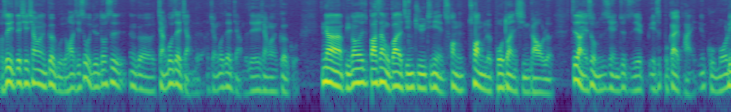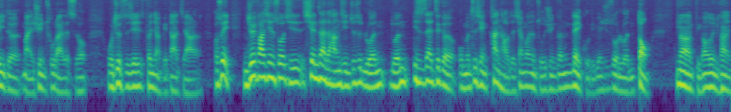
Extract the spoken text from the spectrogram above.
所以这些相关的个股的话，其实我觉得都是那个讲过再讲的，讲过再讲的这些相关个股。那比方说八三五八的金居今天也创创了波段新高了，这档也是我们之前就直接也是不盖牌，因为股魔力的买讯出来的时候，我就直接分享给大家了。所以你就会发现说，其实现在的行情就是轮轮一直在这个我们之前看好的相关的族群跟类股里面去做轮动。那比方说，你看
